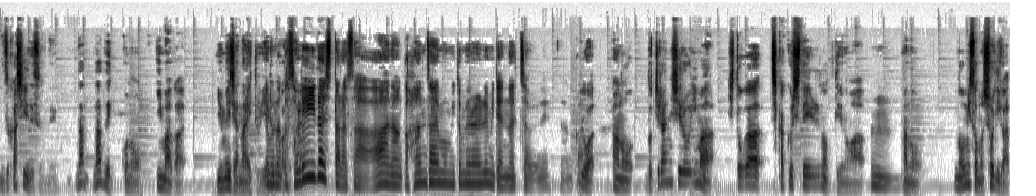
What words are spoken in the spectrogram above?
難しいですよね。な、なぜこの今が夢じゃないと言でもなんかえるのかとか。それ言い出したらさ、あーなんか犯罪も認められるみたいになっちゃうよね。なんか。要は、あの、どちらにしろ今、人が知覚しているのっていうのは、うん。あの、脳みその処理が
